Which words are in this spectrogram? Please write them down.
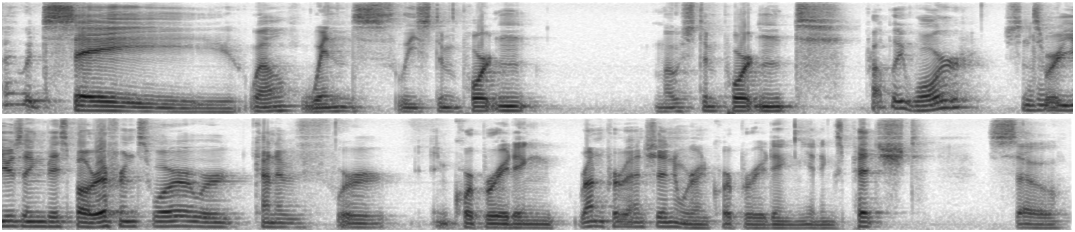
I would say, well, wins least important, most important, probably WAR. Since Mhm. we're using Baseball Reference WAR, we're kind of we're incorporating run prevention. We're incorporating innings pitched. So,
